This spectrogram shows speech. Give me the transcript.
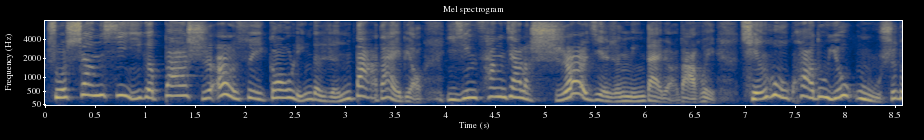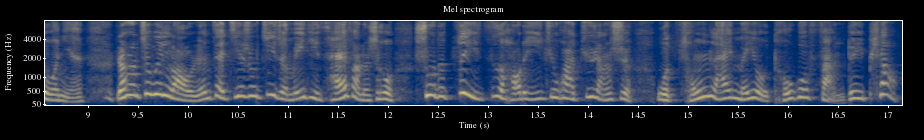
说山西一个八十二岁高龄的人大代表已经参加了十二届人民代表大会，前后跨度有五十多年。然后，这位老人在接受记者媒体采访的时候说的最自豪的一句话，居然是我从来没有投过反反对票，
